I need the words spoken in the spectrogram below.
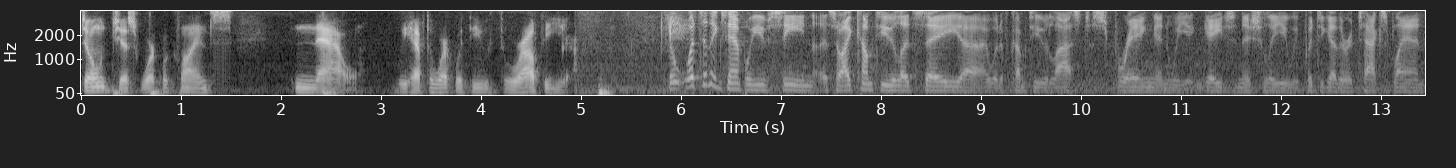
don't just work with clients now. We have to work with you throughout the year. So, what's an example you've seen? So, I come to you, let's say uh, I would have come to you last spring and we engaged initially, we put together a tax plan.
